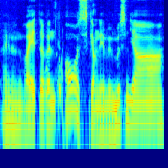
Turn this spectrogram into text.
einen weiteren Ausgang. Denn wir müssen ja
